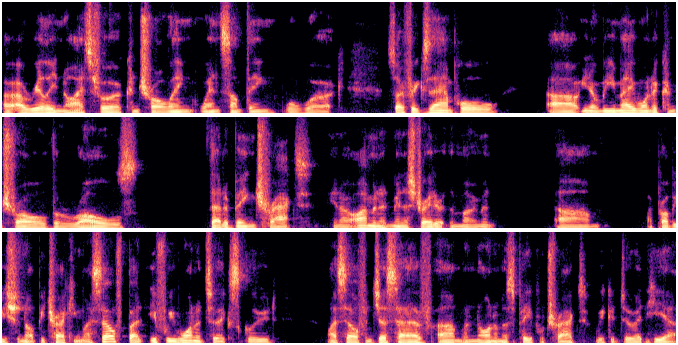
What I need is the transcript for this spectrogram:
are really nice for controlling when something will work. So for example, uh, you know, we may want to control the roles that are being tracked. You know, I'm an administrator at the moment. Um, I probably should not be tracking myself, but if we wanted to exclude myself and just have um, anonymous people tracked, we could do it here.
